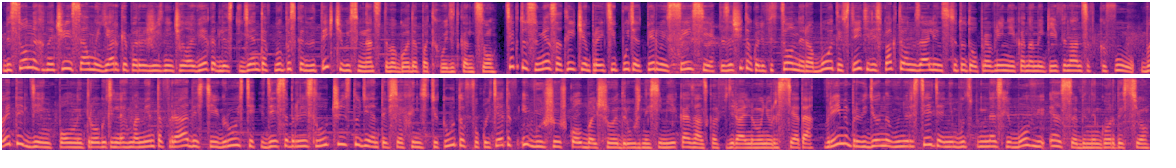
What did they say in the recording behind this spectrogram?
бессонных ночей самой яркой поры жизни человека для студентов выпуска 2018 года подходит к концу. Те, кто сумел с отличием пройти путь от первой сессии до защиты квалификационной работы, встретились в актовом зале Института управления экономики и финансов КФУ. В этот день, полный трогательных моментов радости и грусти, здесь собрались лучшие студенты всех институтов, факультетов и высших школ большой дружной семьи Казанского федерального университета. Время, проведенное в университете, они будут вспоминать вспоминать с любовью и особенной гордостью.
